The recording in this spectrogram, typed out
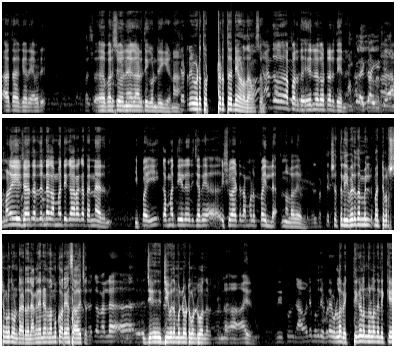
അകത്തൊക്കെ കയറി അവർ പരിശോധന നടത്തിക്കൊണ്ടിരിക്കുകയാണ്. ആ. ചേട്ടനും ഇവിടെ തൊട്ടടുത്ത് തന്നെയാണോ താമസം? ദോ അപ്പുറത്ത് ഇതിന്റെ തൊട്ടടുത്ത് തന്നെ. നമ്മൾ ഈ ക്ഷേത്രത്തിന്റെ കമ്മിറ്റിക്കാരൊക്കെ തന്നെ ആയിരുന്നു ഇപ്പൊ ഈ കമ്മിറ്റിയിൽ ഒരു ചെറിയ ഇഷ്യൂ ആയിട്ട് നമ്മളിപ്പോ ഇല്ല എന്നുള്ളതേ ഉള്ളൂ. പ്രത്യക്ഷത്തിൽ ഇവർ തമ്മിൽ മറ്റു പ്രശ്നങ്ങളൊന്നും ഉണ്ടായിരുന്നില്ല. അങ്ങനെ തന്നെയാണ് നമുക്ക് അറിയാൻ സാധിച്ചത് നല്ല ജീവിതം മുന്നോട്ട് കൊണ്ടുപോകുന്ന ആയിരുന്നു. ഇപ്പോൾ രാവിലെ മുതൽ ഇവിടെയുള്ള വ്യക്തികൾ എന്നുള്ള നിലയ്ക്ക്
